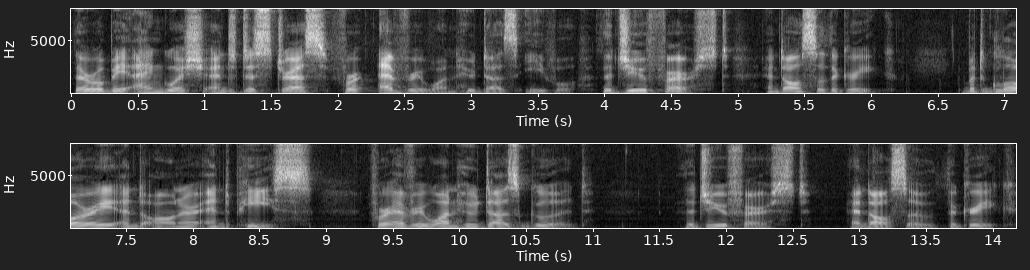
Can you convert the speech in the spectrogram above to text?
There will be anguish and distress for everyone who does evil, the Jew first, and also the Greek, but glory and honor and peace for everyone who does good, the Jew first, and also the Greek.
